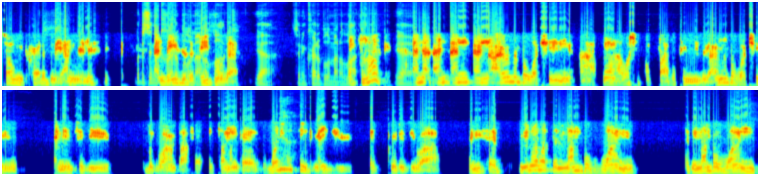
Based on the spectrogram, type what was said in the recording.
so incredibly unrealistic. But it's an And these incredible are the amount of people luck. that Yeah. It's an incredible amount of luck. it's luck. Yeah. yeah. And and and and I remember watching. Uh, man, I watched it like five or ten years ago. I remember watching an interview with Warren Buffett, and someone goes, "What do you think made you as good as you are?" And he said, "You know what? The number one, the number one."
